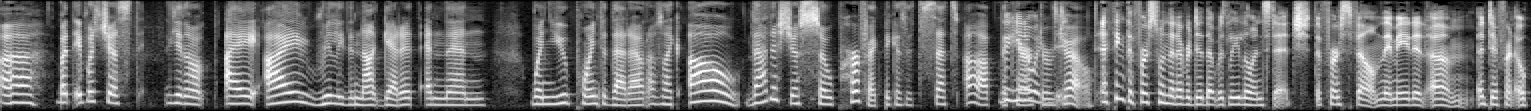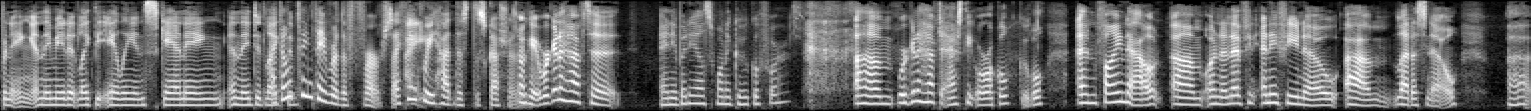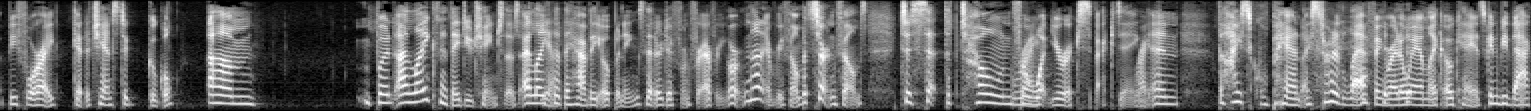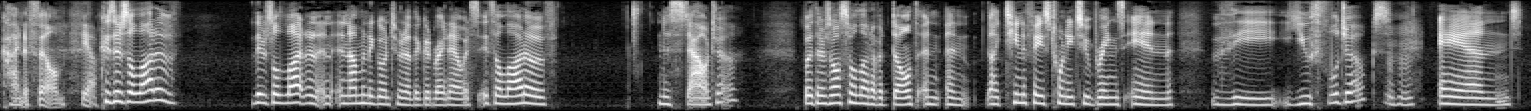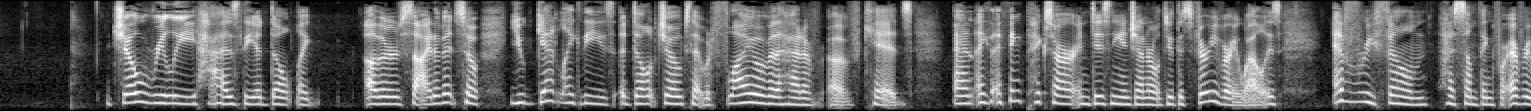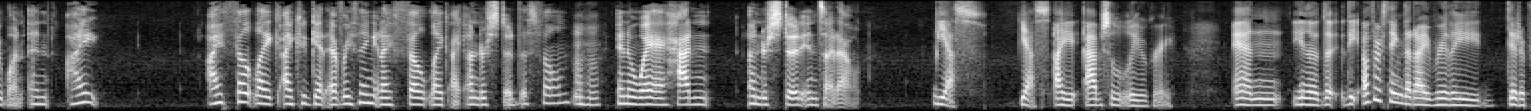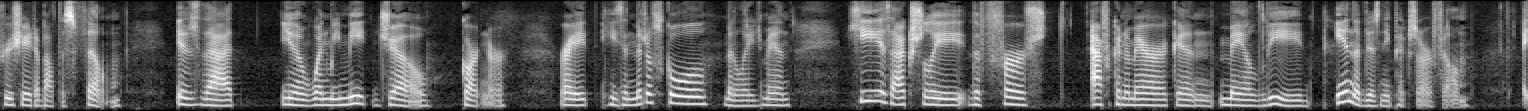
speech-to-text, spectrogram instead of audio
uh, but it was just, you know, I I really did not get it. And then when you pointed that out, I was like, oh, that is just so perfect because it sets up the But you know character of Joe. I think the first one that ever did that was Lilo and Stitch. The first film, they made it um, a different opening, and they made it like the alien scanning, and they did like. I don't the. think they were the first. I think I- we had this discussion. okay, we're gonna have to. Anybody else want to Google for us? um, we're gonna have to ask the Oracle, Google, and find out. Um, and if and if you know, um, let us know uh, before I get a chance to Google. Um, but I like that they do change those. I like Yeah. that they have the openings that are different for every, or not every film, but certain films to set the tone for Right. what you're expecting. Right. And the high school band, I started laughing right away. I'm like, okay, it's going to be that kind of film. Yeah. Because there's a lot of, there's a lot, and, and, and I'm going to go into another good right now. It's it's a lot of nostalgia, but there's also a lot of adult and and like Tina Fey's 22 brings in the youthful jokes mm-hmm. and Joe really has the adult like other side of it. So you get like these adult jokes that would fly over the head of, of kids. And I, I think Pixar and Disney in general do this very, very well is every film has something for everyone. And I I felt like I could get everything and I felt like I understood this film mm-hmm. in a way I hadn't understood inside out. Yes. Yes, I absolutely agree. And you know, the the other thing that I really did appreciate about this film is that you know, when we meet Joe Gardner, right? He's in middle school, middle-aged man. He is actually the first African American male lead in a Disney Pixar film.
